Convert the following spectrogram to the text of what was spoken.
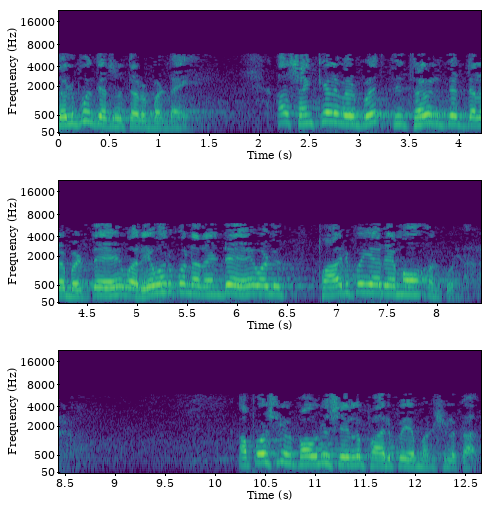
తలుపులు తెరచు తెరబడ్డాయి. ఆ సంఖ్యలు వెళ్ళిపోయి తలుపులు తెర- తెరబడితే వారు ఏమనుకున్నారంటే వాళ్ళు పారిపోయారేమో అనుకున్నారు. అపోసులు పౌలు శీలు పారిపోయే మనుషులు కాదు.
